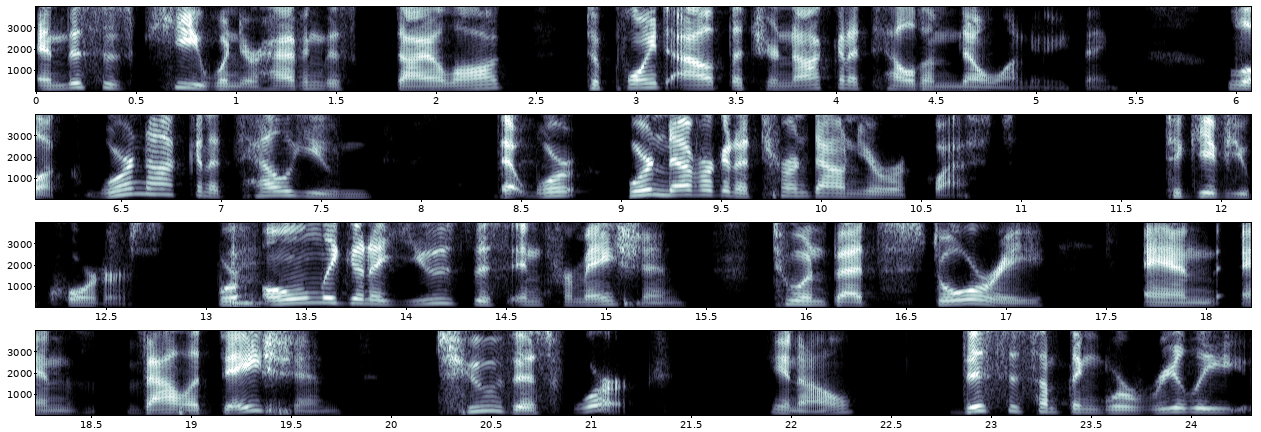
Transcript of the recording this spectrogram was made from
and this is key when you're having this dialogue to point out that you're not going to tell them no on anything. Look, we're not going to tell you that we're we're never going to turn down your request to give you quarters. We're mm. only going to use this information to embed story and and validation to this work. You know, this is something we're really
